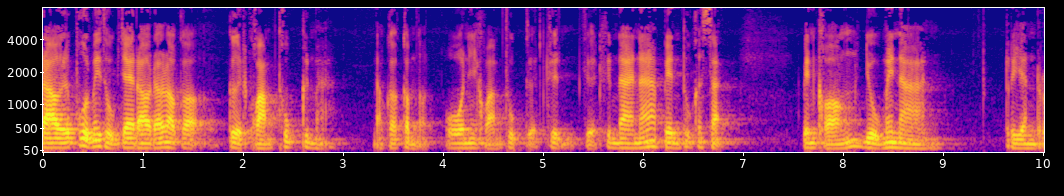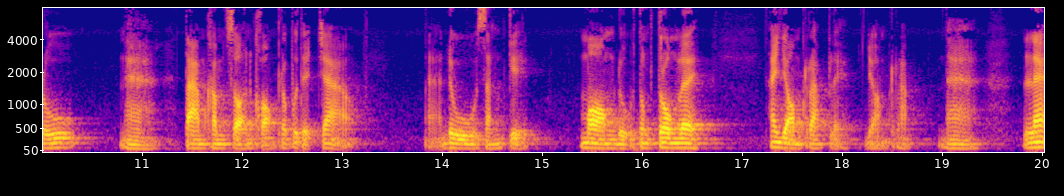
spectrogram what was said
เราหรือพูดไม่ถูกใจเราแล้วเราก็เกิดความทุกข์ขึ้นมา เราก็กำหนดโอ้นี่ความทุกข์เกิดขึ้น เกิดขึ้นได้นะ เป็นทุกขสัตว์เป็นของอยู่ไม่นาน เรียนรู้นะตามคำสอนของพระพุทธเจ้าดูสังเกตมองดูตรงๆเลย ให้ยอมรับเลย ยอมรับนะและ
